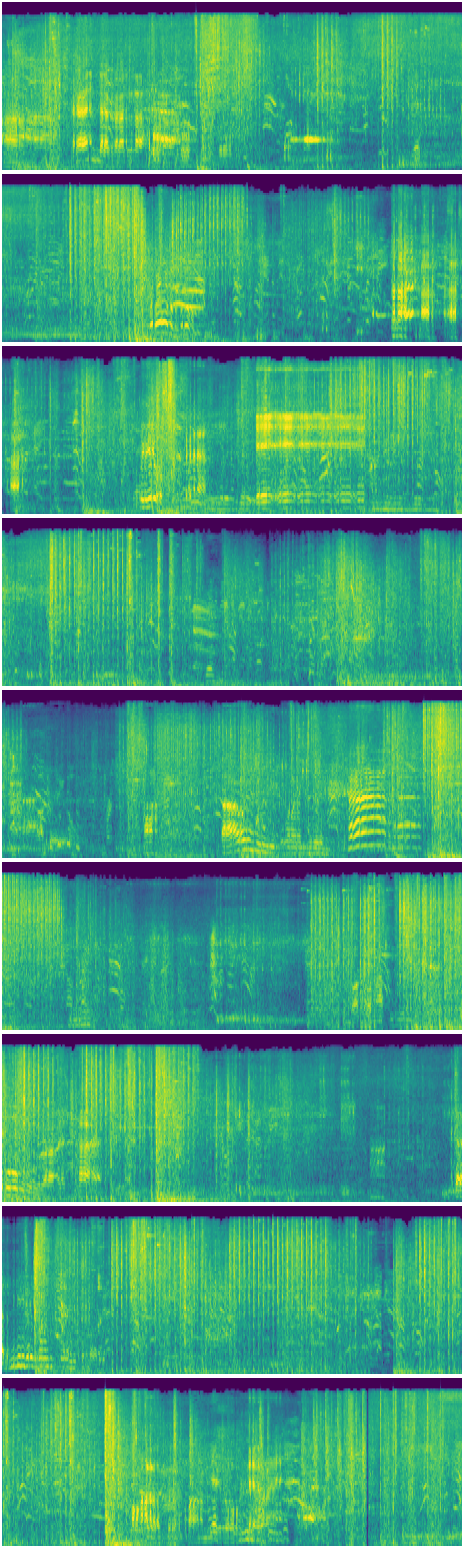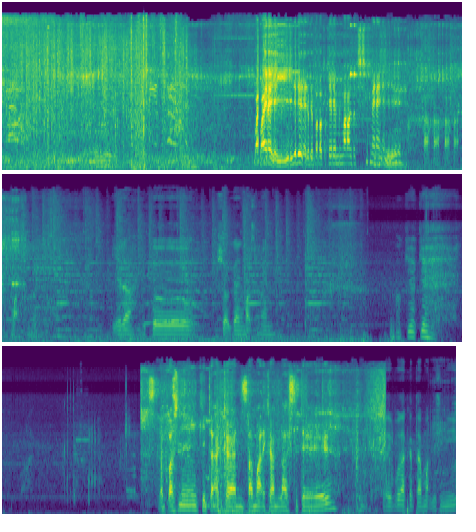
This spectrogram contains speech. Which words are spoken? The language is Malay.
Ah, kan. Yes. Oh. Uyuh, kena. Eh, eh, eh, eh, eh. Okay. Tahu anjir. Bakal mati sih. Oh, right. Cara begini dari bawah berapa Yes. Baik, dia dia pakai marksman je. Hahaha. Marksman. Yalah, itu shotgun marksman. Okey okey. Lepas ni kita akan tamatkan live kita. Saya pun akan tamat di sini.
